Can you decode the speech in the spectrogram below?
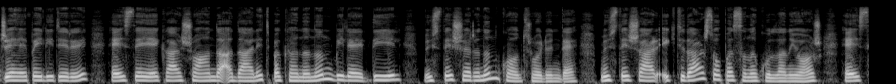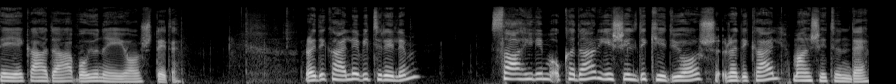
CHP lideri HSYK şu anda Adalet Bakanı'nın bile değil müsteşarının kontrolünde. Müsteşar iktidar sopasını kullanıyor, HSYK da boyun eğiyor dedi. Radikalle bitirelim. Sahilim o kadar yeşildi ki diyor Radikal manşetinde.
